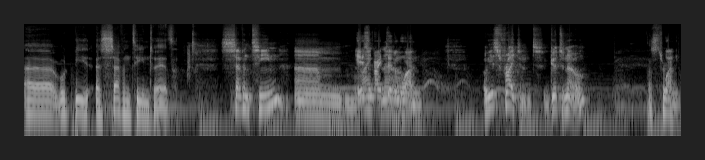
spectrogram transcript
uh, would be a 17 to hit. 17. Um, He's right frightened now- one. Oh, he's frightened. Good to know. That's true. One.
